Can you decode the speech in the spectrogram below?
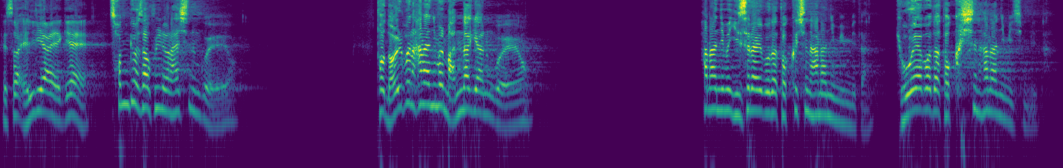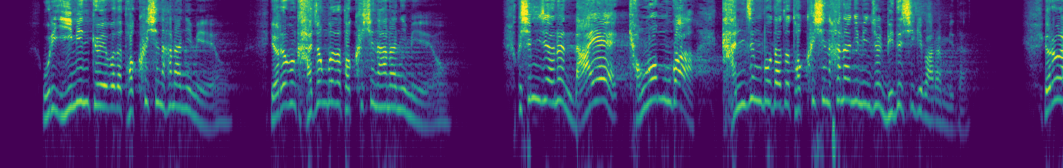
그래서 엘리야에게 선교사 훈련하시는 거예요. 더 넓은 하나님을 만나게 하는 거예요. 하나님은 이스라엘보다 더 크신 하나님입니다. 교회보다 더 크신 하나님이십니다. 우리 이민교회보다 더 크신 하나님이에요. 여러분 가정보다 더 크신 하나님이에요. 그 심지어는 나의 경험과 간증보다도 더 크신 하나님인 줄 믿으시기 바랍니다. 여러분,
